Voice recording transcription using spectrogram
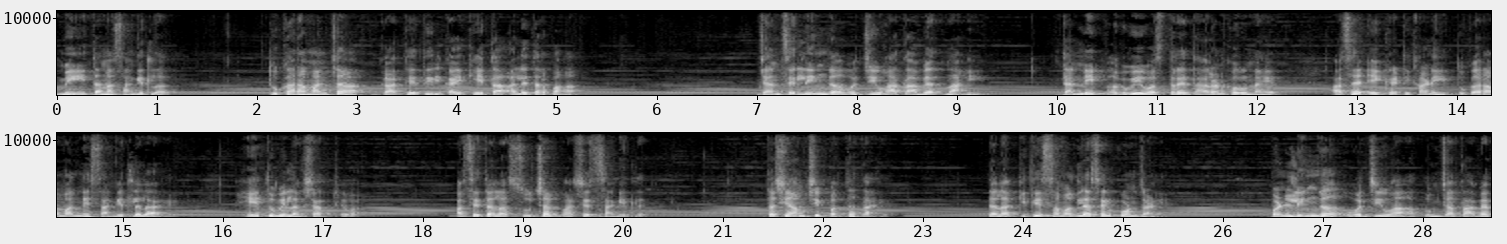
मी त्यांना सांगितलं तुकारामांच्या गाथेतील काही घेता आले तर पहा. ज्यांचे लिंग व जिव्हा ताब्यात नाही त्यांनी भगवी वस्त्रे धारण करू नयेत असे एके ठिकाणी तुकारामांनी सांगितलेलं आहे. हे तुम्ही लक्षात ठेवा. असे त्याला सूचक भाषेत सांगितले. तशी आमची पद्धत आहे. त्याला किती समजले असेल कोण जाणे. पण लिंग व जिव्हा तुमच्या ताब्यात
